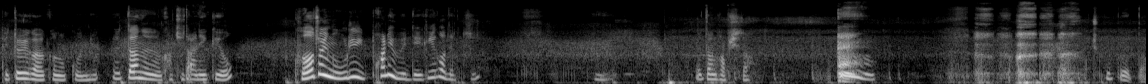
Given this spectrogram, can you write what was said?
배터리가 약간 없거든요 일단은 같이 다닐게요 그 와중에 우리 팔이 왜 4개가 됐지? 음, 일단 갑시다 죽을 뻔했다.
